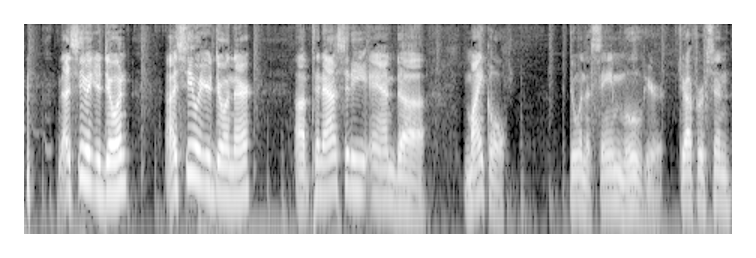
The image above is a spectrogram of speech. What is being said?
I see what you're doing. I see what you're doing there. Uh, Tenacity and uh, Michael doing the same move here. Jefferson,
